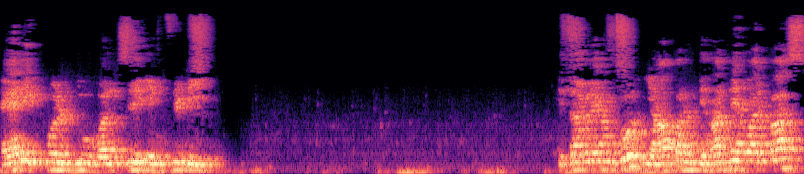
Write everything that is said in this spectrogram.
n equal to 1 से infinity. कितना मिलेगा हमको? यहाँ पर हम ध्यान दें हमारे पास।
